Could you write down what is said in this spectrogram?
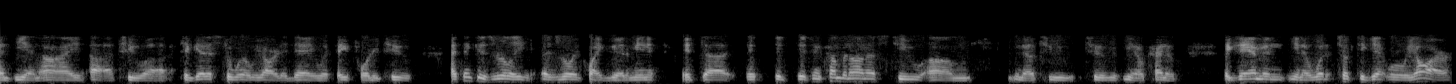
and DNI, uh, to, to get us to where we are today with 842, I think is really, is really quite good. I mean, it, it, it, it it's incumbent on us to, um, you know, to, to, you know, kind of examine, you know, what it took to get where we are,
